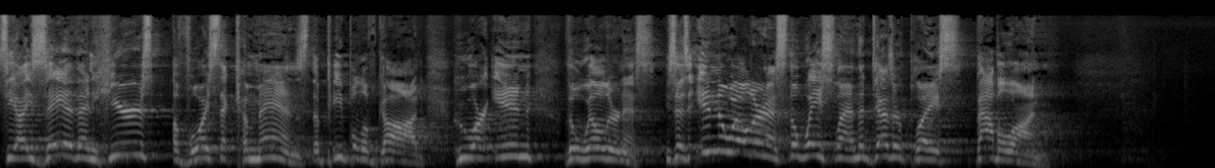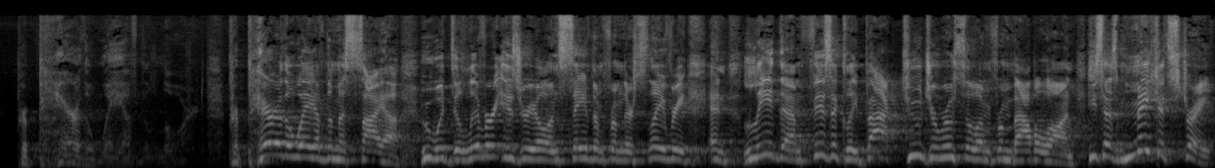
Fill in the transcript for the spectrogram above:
See, Isaiah then hears a voice that commands the people of God who are in the wilderness. He says, In the wilderness, the wasteland, the desert place, Babylon, prepare the way of the Lord. Prepare the way of the Messiah who would deliver Israel and save them from their slavery and lead them physically back to Jerusalem from Babylon. He says, Make it straight.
